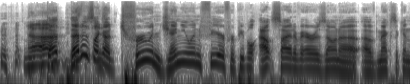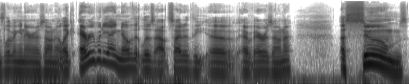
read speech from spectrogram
that that is like a true and genuine fear for people outside of Arizona of Mexicans living in Arizona. Like everybody I know that lives outside of the uh, of Arizona assumes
